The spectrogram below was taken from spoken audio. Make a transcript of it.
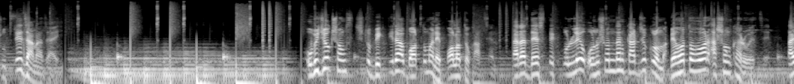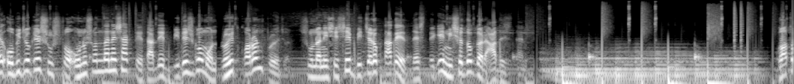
সূত্রে জানা যায়। অভিযোগ সংশ্লিষ্ট ব্যক্তিরা বর্তমানে পলাতক আছেন। তারা দেশ ত্যাগ করলে অনুসন্ধান কার্যক্রম ব্যাহত হওয়ার আশঙ্কা রয়েছে। তাই অভিযোগের সুষ্ঠু অনুসন্ধানের স্বার্থে তাদের বিদেশ গমন, রোহিতকরণ প্রয়োজন। শুনানি শেষে বিচারক তাদের দেশ থেকে নিষেধাজ্ঞার আদেশ দেন। গত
